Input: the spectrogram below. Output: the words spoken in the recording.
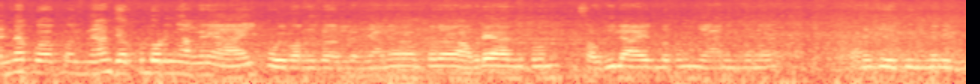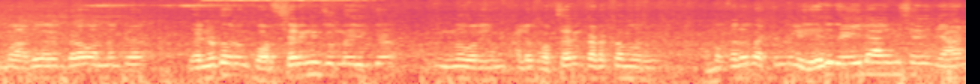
എന്നെ ഞാൻ ചെറുപ്പം തുടങ്ങി അങ്ങനെ ആയിപ്പോയി പറഞ്ഞിട്ടല്ല ഞാൻ ഇപ്പോൾ അവിടെ ആയിരുന്നപ്പോഴും സൗദിയിലായിരുന്നപ്പോഴും ഞാൻ ഇങ്ങനെ പണി ചെയ്ത് ഇങ്ങനെ ഇരിക്കുമ്പോൾ അത് ഇവിടെ വന്നിട്ട് എന്നോട് പറയും കുറച്ചേരെങ്കിലും ചുമ്മാ ഇരിക്കുക എന്ന് പറയും. അല്ല കുറച്ചേരം കിടക്കാന്ന് പറയും. നമുക്കത് പറ്റുന്നില്ല. ഏത് വെയിലായാലും ശരി ഞാൻ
